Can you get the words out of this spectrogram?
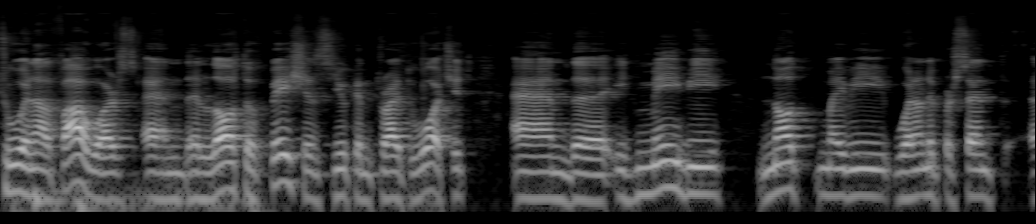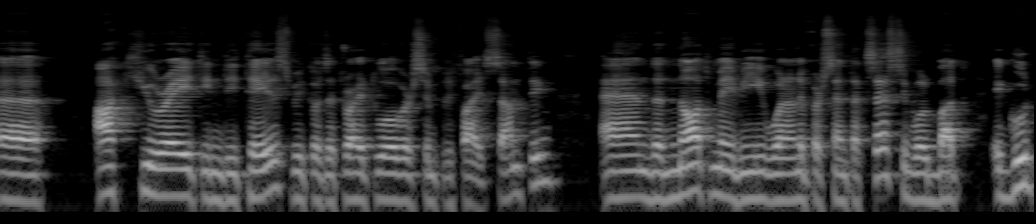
two and a half hours and a lot of patience you can try to watch it and uh, it may be not maybe 100% uh, accurate in details because I try to oversimplify something and not maybe 100% accessible, but a good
